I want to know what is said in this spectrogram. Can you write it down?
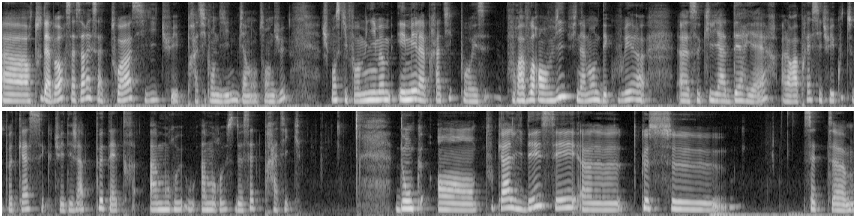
Euh, alors tout d'abord, ça s'adresse à toi si tu es pratiquant d'IN, bien entendu. Je pense qu'il faut au minimum aimer la pratique pour, pour avoir envie finalement de découvrir ce qu'il y a derrière. Alors après, si tu écoutes ce podcast, c'est que tu es déjà peut-être amoureux ou amoureuse de cette pratique. Donc en tout cas, l'idée c'est euh, que ce, euh,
